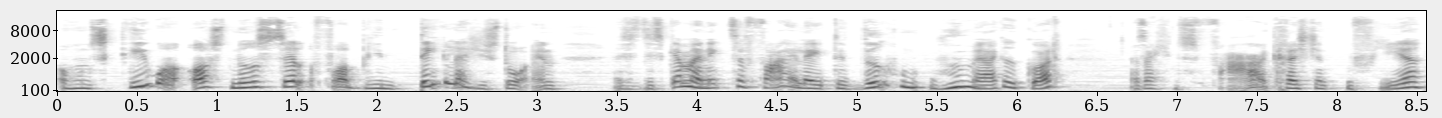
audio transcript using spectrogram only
og hun skriver også noget selv for at blive en del af historien. Altså det skal man ikke tage fejl af, det ved hun udmærket godt. Altså hendes far, Christian den 4.,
